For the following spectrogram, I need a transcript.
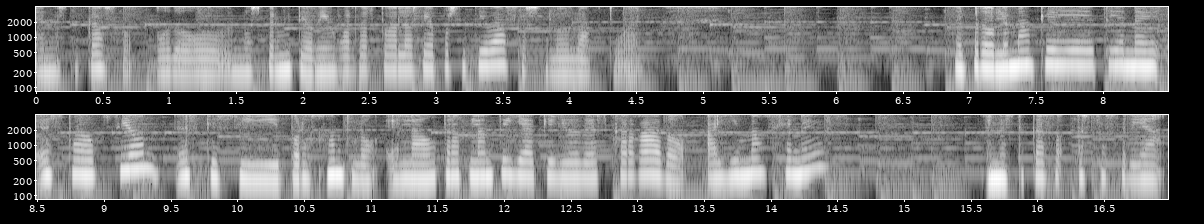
En este caso o nos permite o bien guardar todas las diapositivas o solo lo actual. El problema que tiene esta opción es que si, por ejemplo, en la otra plantilla que yo he descargado hay imágenes, en este caso esta sería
